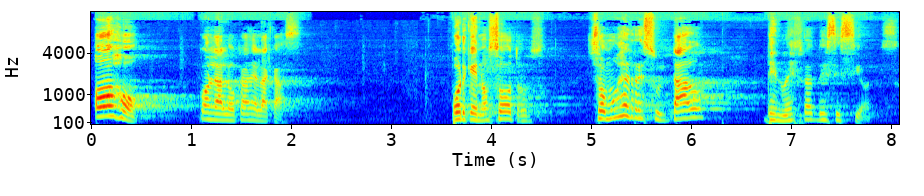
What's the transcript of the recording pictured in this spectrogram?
Ojo con la loca de la casa. Porque nosotros somos el resultado de nuestras decisiones.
